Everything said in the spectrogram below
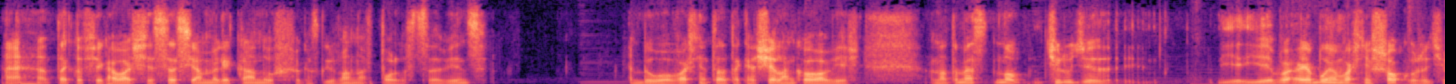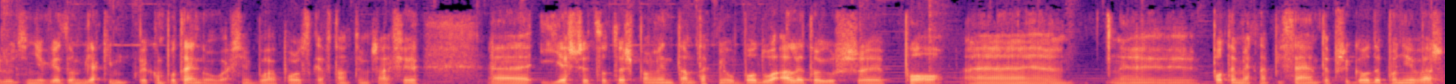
e, tak otwierała się sesja Amerykanów rozgrywana w Polsce, więc było właśnie ta taka sielankowa wieś. Natomiast no, ci ludzie, ja byłem właśnie w szoku, że ci ludzie nie wiedzą, jakim, jaką potęgą właśnie była Polska w tamtym czasie. I jeszcze co też pamiętam, tak mnie ubodło, ale to już po, po tym jak napisałem tę przygodę, ponieważ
